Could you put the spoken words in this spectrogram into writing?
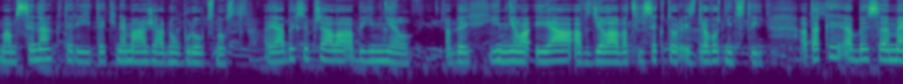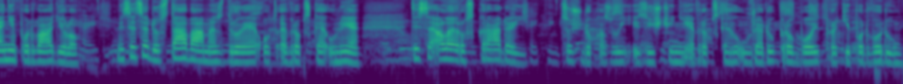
Mám syna, který teď nemá žádnou budoucnost a já bych si přála, aby ji měl. Abych ji měla i já a vzdělávací sektor i zdravotnictví. A taky, aby se méně podvádělo. My sice dostáváme zdroje od Evropské unie, ty se ale rozkrádají, což dokazují i zjištění Evropského úřadu pro boj proti podvodům.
